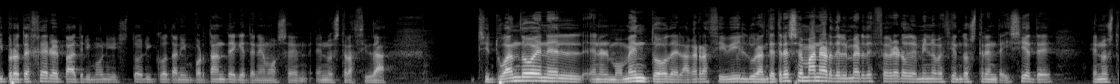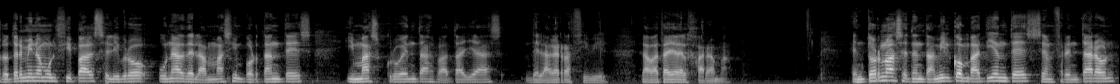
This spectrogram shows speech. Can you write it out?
y proteger el patrimonio histórico tan importante que tenemos en, nuestra ciudad. Situando en el, en el, momento de la guerra civil, durante tres semanas del mes de febrero de 1937, en nuestro término municipal se libró una de las más importantes y más cruentas batallas de la guerra civil, la batalla del Jarama. En torno a 70.000 combatientes se enfrentaron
